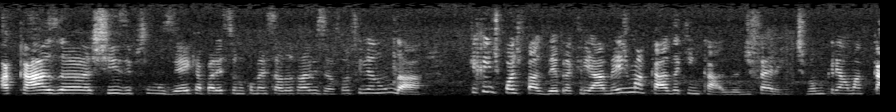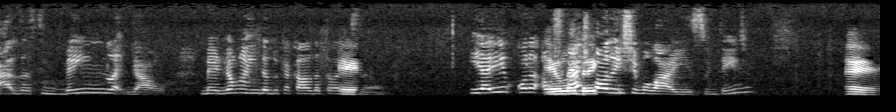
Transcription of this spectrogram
a casa XYZ que apareceu no comercial da televisão. Eu falei, filha, não dá. O que, que a gente pode fazer para criar a mesma casa aqui em casa, diferente? Vamos criar uma casa assim bem legal, melhor ainda do que aquela da televisão. É. E aí, quando, os eu pais podem que... estimular isso, entende? É,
